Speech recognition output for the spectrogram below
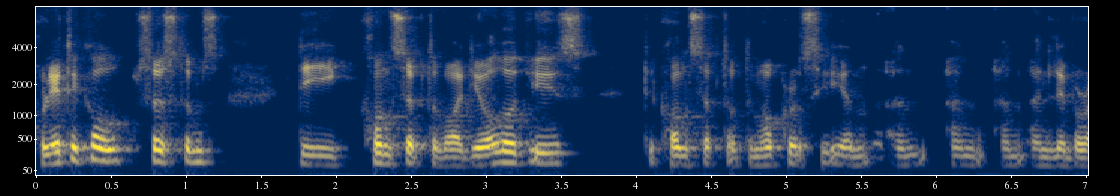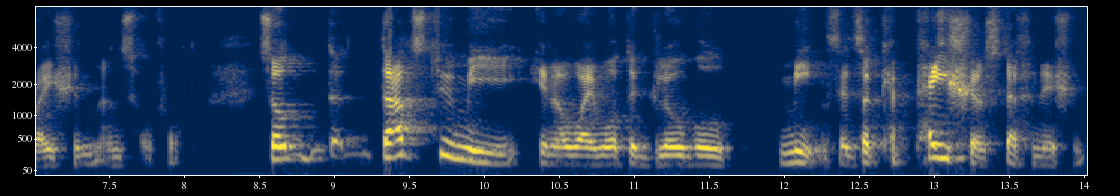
political systems, the concept of ideologies, the concept of democracy and, and, and, and liberation, and so forth. So th- that's to me, in a way, what the global means. It's a capacious definition.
